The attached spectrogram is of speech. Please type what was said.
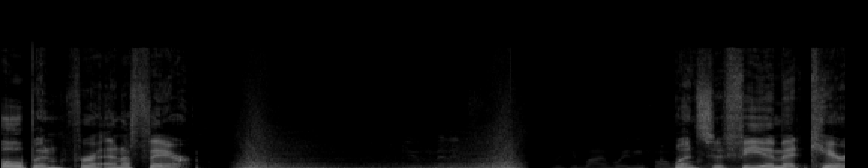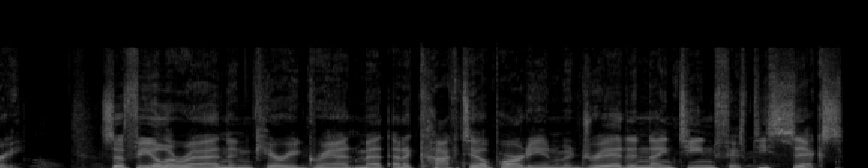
open for an affair. When Sophia met Cary, Sophia Loren and Cary Grant met at a cocktail party in Madrid in 1956.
